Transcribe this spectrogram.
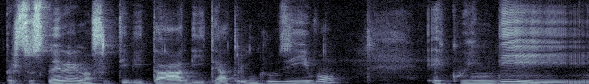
per sostenere le nostre attività di teatro inclusivo e quindi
